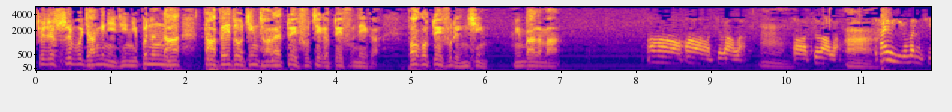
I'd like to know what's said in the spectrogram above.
就是师傅讲给你听，你不能拿大悲咒经常来对付这个对付那个，包括对付灵性，明白了吗？哦哦，知道了，嗯。哦，知道了。啊。还有一个问题，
